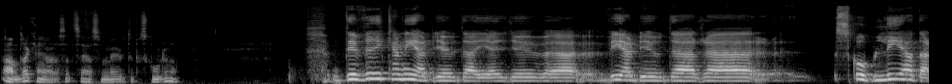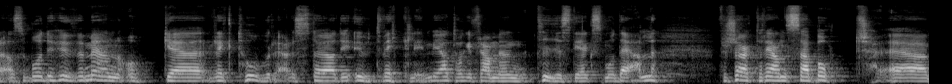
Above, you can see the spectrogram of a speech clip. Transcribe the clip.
andra kan göra så att säga, som är ute på skolorna? Det vi kan erbjuda är ju, eh, vi erbjuder eh, skolledare, alltså både huvudmän och eh, rektorer, stöd i utveckling. Vi har tagit fram en tiostegsmodell. Försökt rensa bort eh,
